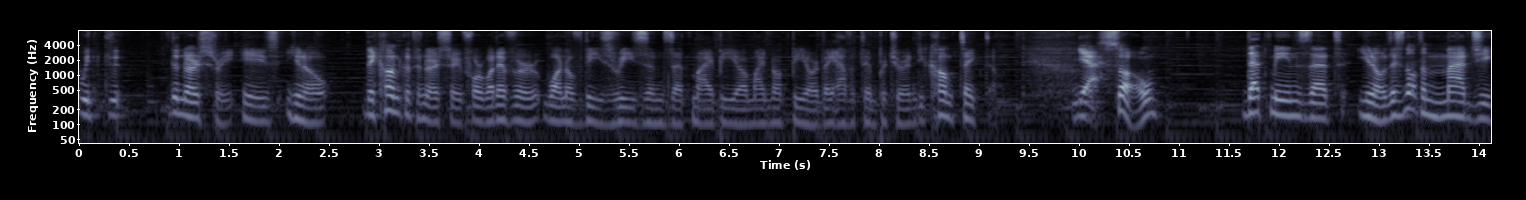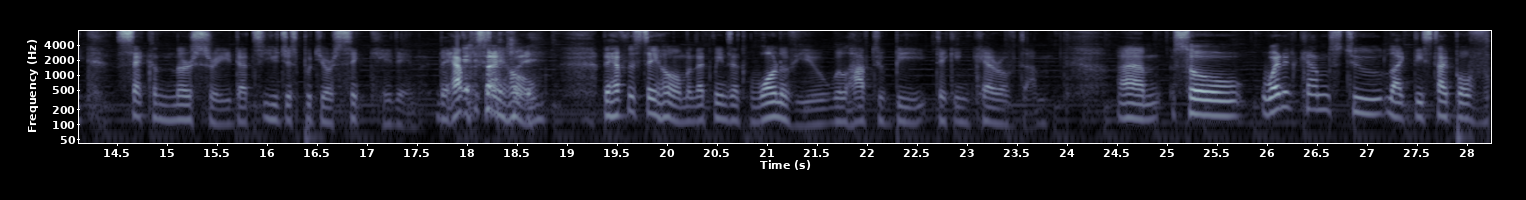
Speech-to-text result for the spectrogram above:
with the, the nursery is you know they can't go to nursery for whatever one of these reasons that might be or might not be, or they have a temperature and you can't take them. Yes. So that means that you know there's not a magic second nursery that you just put your sick kid in. They have to stay Exactly. home. They have to stay home, and that means that one of you will have to be taking care of them. Um, so when it comes to like this type of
